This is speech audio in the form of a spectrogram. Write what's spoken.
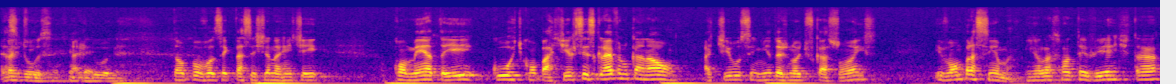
Essa as aqui, duas. As duas. Então, por você que está assistindo a gente aí, comenta aí, curte, compartilha, se inscreve no canal, ativa o sininho das notificações e vamos para cima. Em relação à TV, a gente está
